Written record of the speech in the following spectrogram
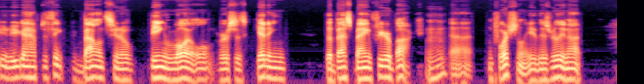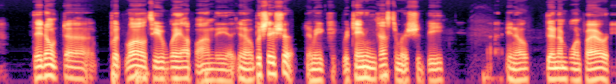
you know, you're gonna have to think balance. You know, being loyal versus getting the best bang for your buck. Mhm. uh, unfortunately, there's really not. They don't uh, put loyalty way up on the uh, you know which they should. I mean, c- retaining customers should be, uh, you know, their number one priority.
